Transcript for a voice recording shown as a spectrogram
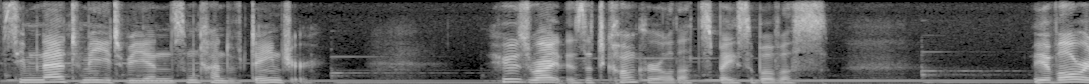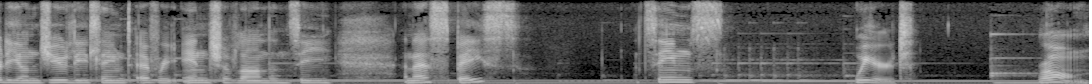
seemed now to me to be in some kind of danger. Whose right is it to conquer all that space above us? We have already unduly claimed every inch of land and sea, and now space? It seems weird. Wrong.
